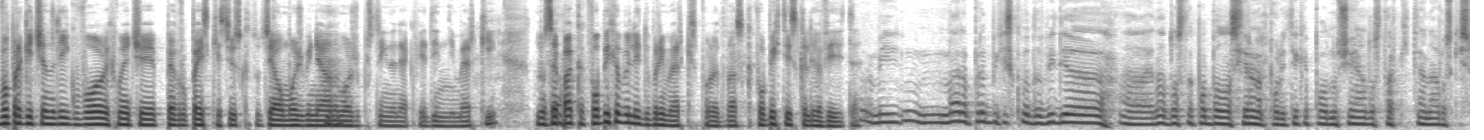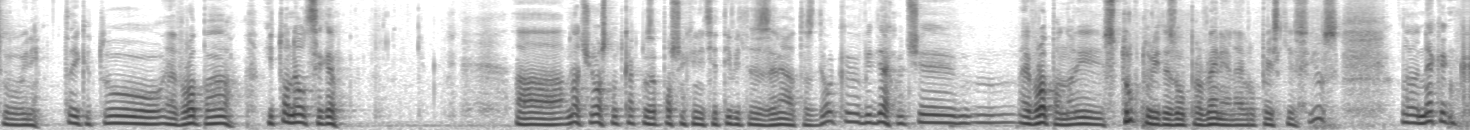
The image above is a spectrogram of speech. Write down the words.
Въпреки, че нали, говорихме, че Европейския съюз като цяло може би няма да може да постигне някакви единни мерки, но все да. пак какво биха били добри мерки според вас? Какво бихте искали да видите? Ами, най-напред бих искал да видя а, една доста по-балансирана политика по отношение на доставките на руски суровини. Тъй като Европа, и то не от сега, а, значи, още откакто започнаха инициативите за зелената сделка, видяхме, че Европа, нали, структурите за управление на Европейския съюз, някак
